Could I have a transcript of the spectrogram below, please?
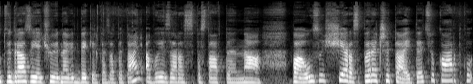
Тут відразу я чую навіть декілька запитань, а ви зараз поставте на паузу, ще раз перечитайте цю картку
